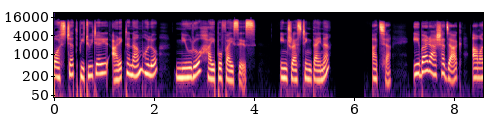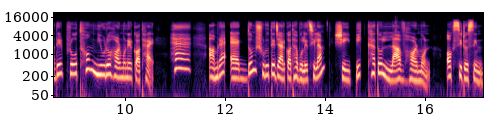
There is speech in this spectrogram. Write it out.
পশ্চাৎ পিটুইটারির আরেকটা নাম হল নিউরো হাইপোফাইসিস ইন্টারেস্টিং তাই না? আচ্ছা এবার আসা যাক আমাদের প্রথম নিউরো হরমোনের কথায়। হ্যাঁ আমরা একদম শুরুতে যার কথা বলেছিলাম, সেই বিখ্যাত লাভ হরমোন, অক্সিটোসিন।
